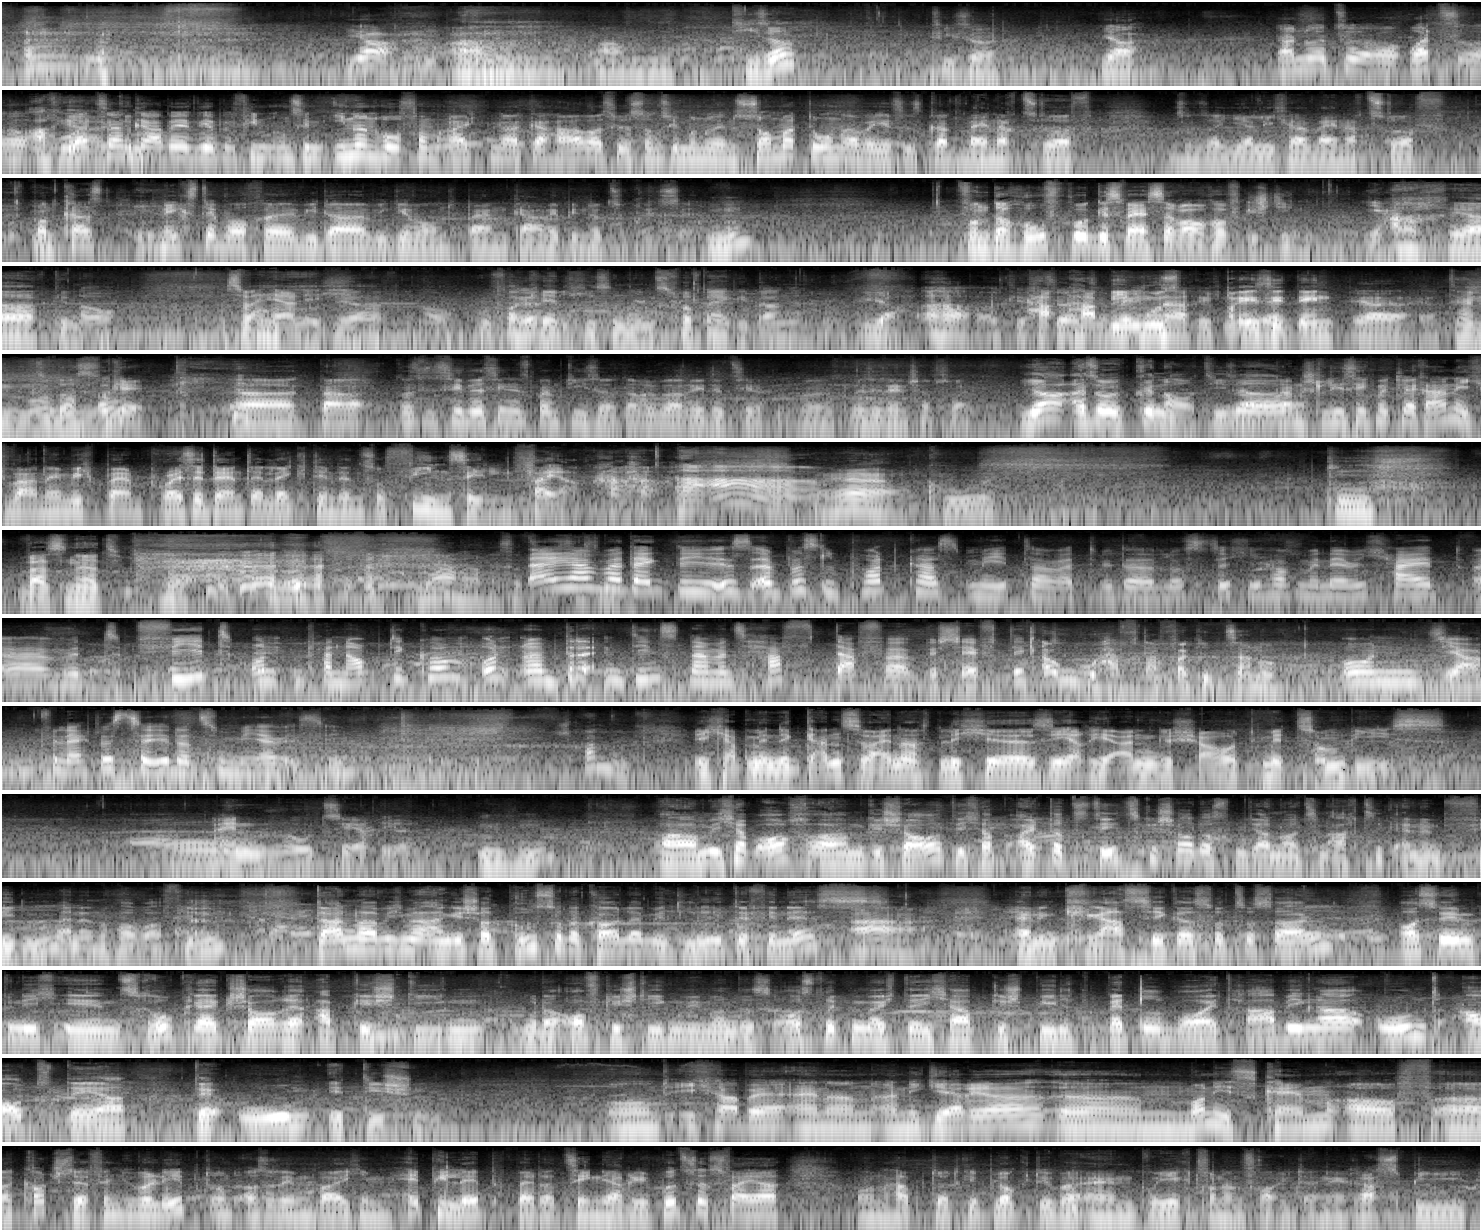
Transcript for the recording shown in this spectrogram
ja, ähm, ähm, Teaser? Teaser. Ja. Ja, nur zur äh, Orts, äh, Ach ja, Ortsangabe. Wir befinden uns im Innenhof vom alten AKH, was wir sonst immer nur im Sommer tun, aber jetzt ist gerade Weihnachtsdorf. Das ist unser jährlicher Weihnachtsdorf-Podcast. Nächste Woche wieder wie gewohnt beim Gari Binder zur Presse. Von der Hofburg ist weißer Rauch aufgestiegen. Ach ja, genau. Es war herrlich. Ja, genau. Ufa Ja. Kelch ist an uns vorbeigegangen. Ja, aha, okay. Ha- Zur- zur Habemus Weltnachricht. Präsident. Ja, ja, ja. Dem oder so. Okay, äh, da, das ist, wir sind jetzt beim Teaser, darüber redet ihr, über Präsidentschaftswahl. Ja, also genau, Teaser. Ja, dann schließe ich mich gleich an. Ich war nämlich beim President-Elect in den Sophienseelen feiern. Haha. Ah, ja. cool. Was nicht. Jana, was Ah ja, man denkt, die ist ein bisschen Podcast-Meter, wird wieder lustig. Ich habe mich nämlich heute äh, mit Feed und einem Panoptikum und einem dritten Dienst namens Haftdaffer beschäftigt. Oh, Haftaffer gibt es auch noch. Und ja, vielleicht wisst ja ihr dazu mehr wie sie. Spannend. ich habe mir eine ganz weihnachtliche Serie angeschaut mit Zombies. Oh. Eine Road-Serie. Ähm, ich habe auch ähm, geschaut, ich habe Altered States geschaut aus dem Jahr 1980, einen Film, einen Horrorfilm. Dann habe ich mir angeschaut Brust oder Keule mit Louis de Finesse, Ah, einen Klassiker sozusagen. Außerdem bin ich ins Roguelike-Genre abgestiegen oder aufgestiegen, wie man das ausdrücken möchte. Ich habe gespielt Battle Void Harbinger und Out There, der Ohm Edition. Und ich habe einen äh, Nigeria äh, Money Scam auf äh, Couchsurfing überlebt und außerdem war ich im Happy Lab bei der 10 Jahre Geburtstagsfeier und habe dort gebloggt über ein Projekt von einem Freund, eine Raspi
